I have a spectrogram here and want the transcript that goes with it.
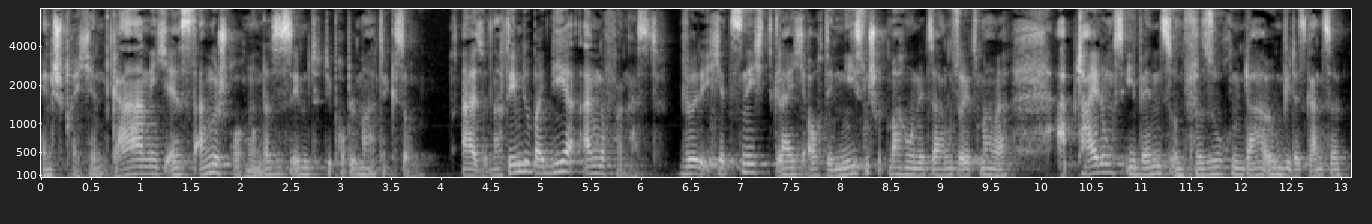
entsprechend gar nicht erst angesprochen und das ist eben die Problematik so. Also, nachdem du bei dir angefangen hast, würde ich jetzt nicht gleich auch den nächsten Schritt machen und jetzt sagen, so jetzt machen wir Abteilungsevents und versuchen da irgendwie das Ganze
